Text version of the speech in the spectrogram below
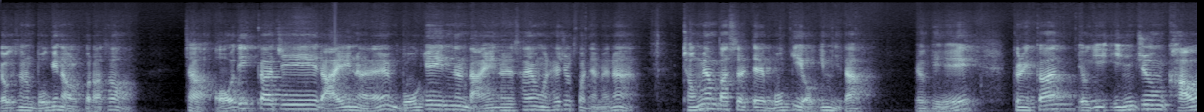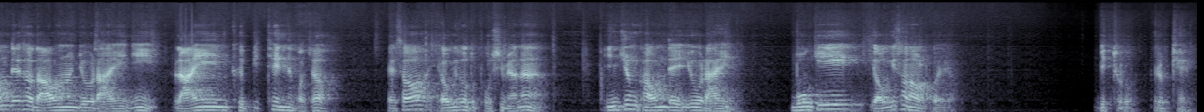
여기서는 목이 나올 거라서 자, 어디까지 라인을 목에 있는 라인을 사용을 해줄 거냐면은 정면 봤을 때 목이 여기입니다. 여기. 그러니까 여기 인중 가운데서 나오는 요 라인이 라인 그 밑에 있는 거죠. 그래서 여기서도 보시면은 인중 가운데 요 라인 목이 여기서 나올 거예요. 밑으로 이렇게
